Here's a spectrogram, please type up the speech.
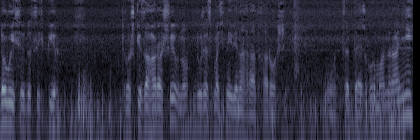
довисів до цих пір. Трошки загорошив, але дуже смачний виноград хороший. От, це теж гурман ранній.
